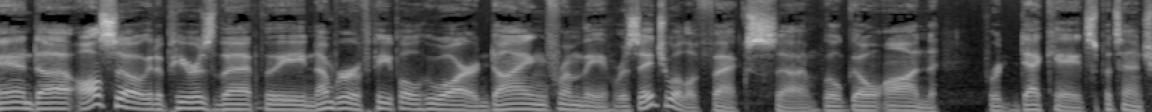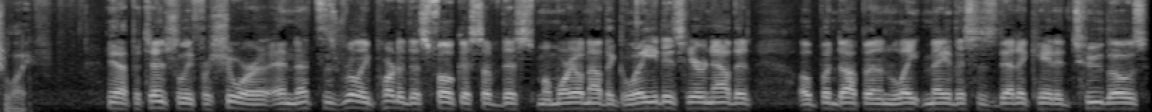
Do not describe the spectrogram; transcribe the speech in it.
And uh, also, it appears that the number of people who are dying from the residual effects uh, will go on for decades potentially. Yeah, potentially for sure. And that's really part of this focus of this memorial. Now, the Glade is here now that opened up in late May. This is dedicated to those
